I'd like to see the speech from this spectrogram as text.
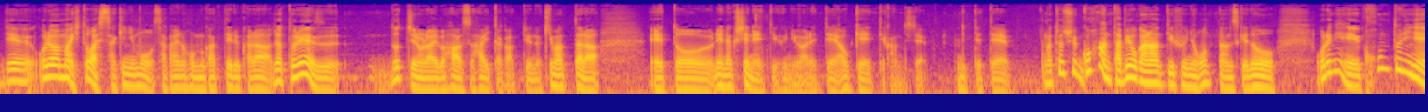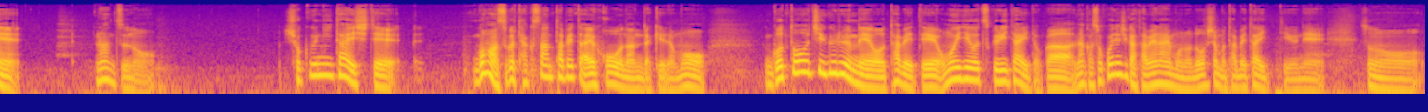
で俺はまあ一足先にもう栄の方向かってるからじゃあとりあえずどっちのライブハウス入ったかっていうの決まったらえっ、と連絡してねっていうふうに言われて OK って感じで言ってて、まあ、途中ご飯食べようかなっていうふうに思ったんですけど俺ね本当にねなんつうの食に対してご飯はすごいたくさん食べたい方なんだけどもご当地グルメを食べて思い出を作りたいとかなんかそこでしか食べないものをどうしても食べたいっていうねその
